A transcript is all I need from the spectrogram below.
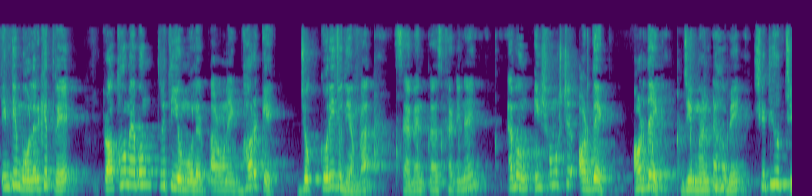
তিনটি মৌলের ক্ষেত্রে প্রথম এবং তৃতীয় মৌলের পারমাণবিক ভরকে যোগ করি যদি আমরা সেভেন প্লাস থার্টি নাইন এবং এই সমষ্টির অর্ধেক অর্ধেক যে মানটা হবে সেটি হচ্ছে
